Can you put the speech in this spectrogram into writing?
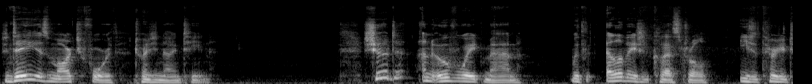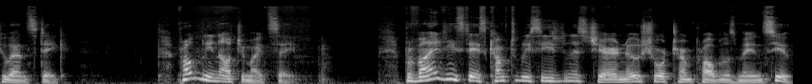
Today is March 4th, 2019. Should an overweight man with elevated cholesterol eat a 32 ounce steak? Probably not, you might say. Provided he stays comfortably seated in his chair, no short term problems may ensue.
